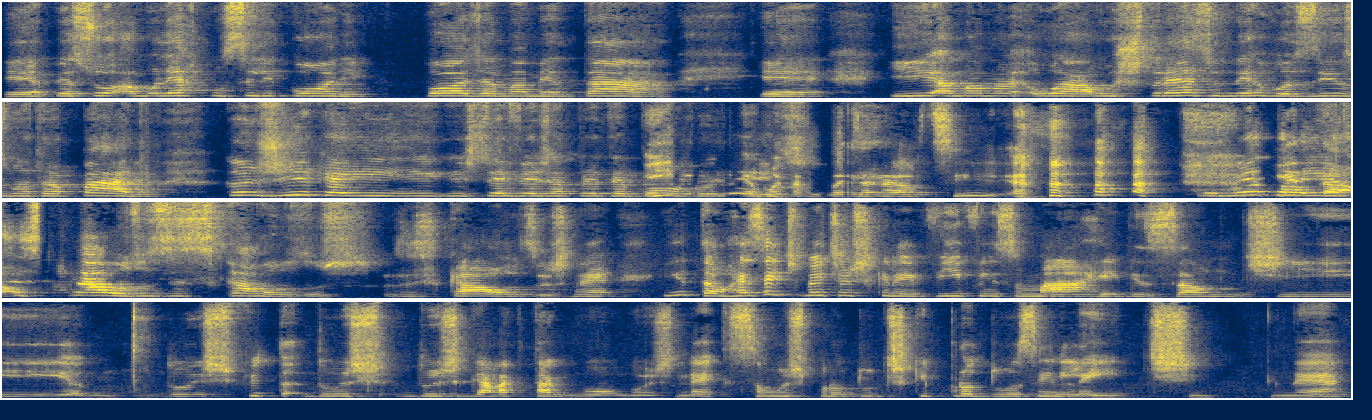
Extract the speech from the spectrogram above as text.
é, a pessoa, a mulher com silicone pode amamentar, é, e a mama, o estresse e o nervosismo atrapalham. Canjica e, e cerveja preta é bom? é muita coisa, né, Auxília? Comenta aí então, esses causos, esses causos. Os causos, né? Então, recentemente eu escrevi, fiz uma revisão de, dos, dos, dos galactagogos, né? Que são os produtos que produzem leite, né?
